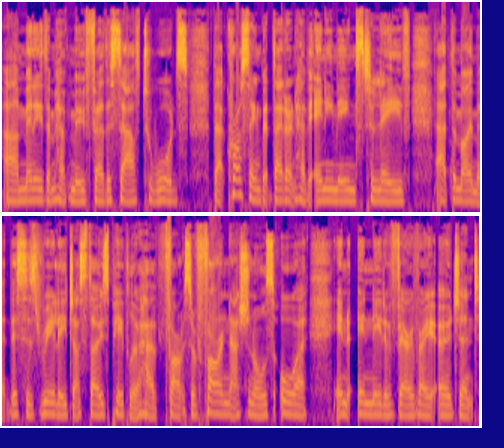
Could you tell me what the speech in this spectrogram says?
uh, many of them have moved further south towards that crossing, but they don't have any means to leave at the moment. This is really just those people who have for, sort of foreign nationals or in in need of very very urgent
